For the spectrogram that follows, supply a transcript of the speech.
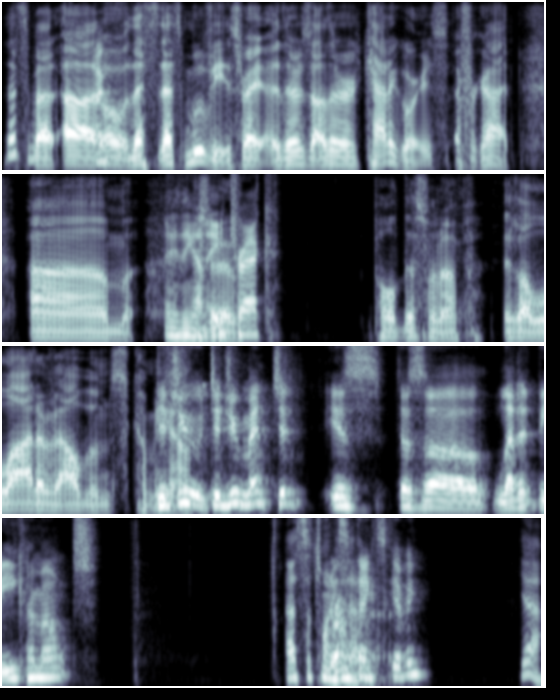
That's about. Uh, oh, that's that's movies, right? There's other categories. I forgot. Um, Anything on Should've eight track? Pulled this one up. There's a lot of albums coming Did out. you did you mention is does uh Let It Be come out That's the around 27th. Thanksgiving? Yeah.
